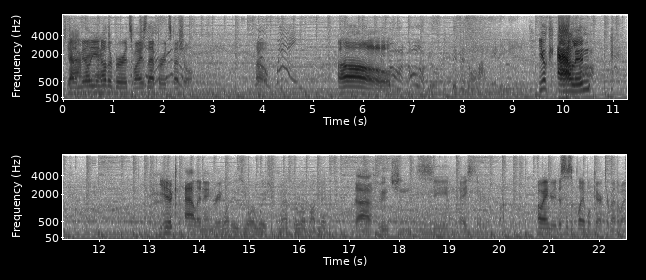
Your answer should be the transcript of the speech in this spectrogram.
You got a million other birds, why is that bird special? Oh. Oh. God, all of you. This is all I really need. Yuck, Alan! Yuck, Alan angry. What is your wish, Master Robotnik? Da Vinci Meister. Oh, angry, this is a playable character, by the way.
